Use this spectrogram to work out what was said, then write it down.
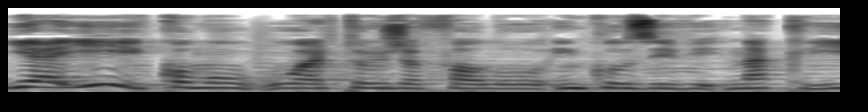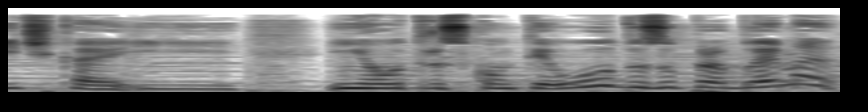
E aí, como o Arthur já falou, inclusive na crítica e em outros conteúdos, o problema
